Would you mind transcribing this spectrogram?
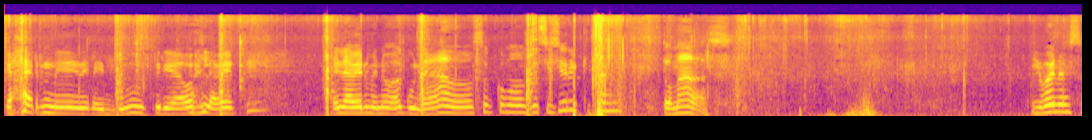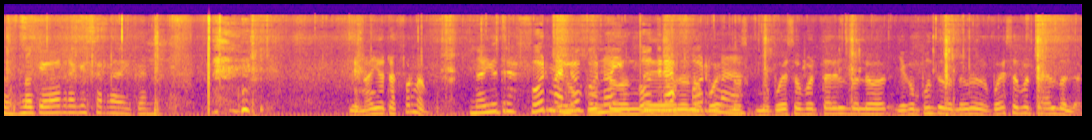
carne de la industria o el haber el haberme no vacunado, son como decisiones que están tomadas. Y bueno, eso, no queda otra que ser radical. que no hay otra forma. No hay otra forma, Llega loco, no hay otra no forma. puede, no- no puede soportar el dolor. Llega un punto donde uno no puede soportar el dolor.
